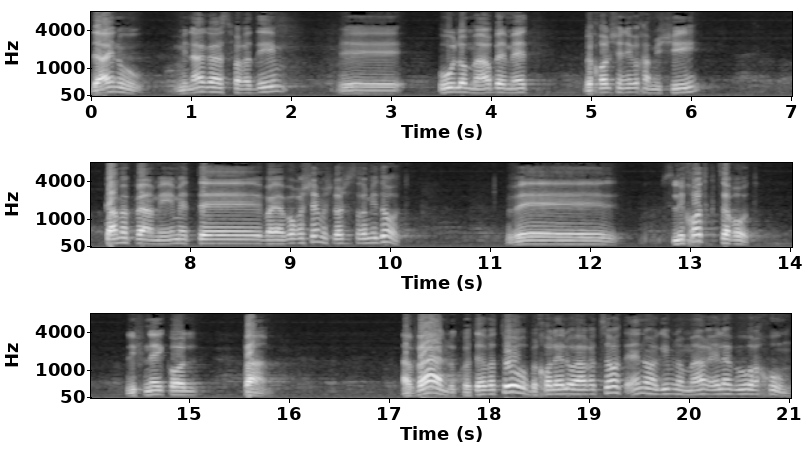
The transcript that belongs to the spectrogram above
דהיינו, מנהג הספרדים אה, הוא לומר באמת בכל שני וחמישי כמה פעמים את אה, ויעבור השם 13 מידות. וסליחות קצרות לפני כל פעם. אבל, כותב הטור, בכל אלו הארצות אין נוהגים לומר אלא והוא רחום,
